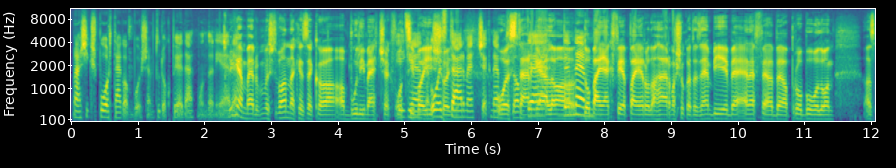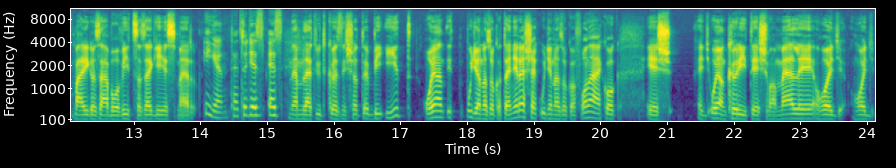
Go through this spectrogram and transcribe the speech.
másik sportágakból sem tudok példát mondani erre. Igen, mert most vannak ezek a, a buli meccsek fociba igen, is, all-star meccsek, nem all-star tudom, gála, de, de nem... dobálják félpályáról a hármasokat az NBA-be, NFL-be, a Pro Bowl-on, az már igazából vicc az egész, mert igen, tehát hogy ez, ez... nem lehet ütközni, stb. Itt olyan, itt ugyanazok a tenyeresek, ugyanazok a fonákok, és egy olyan körítés van mellé, hogy, hogy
